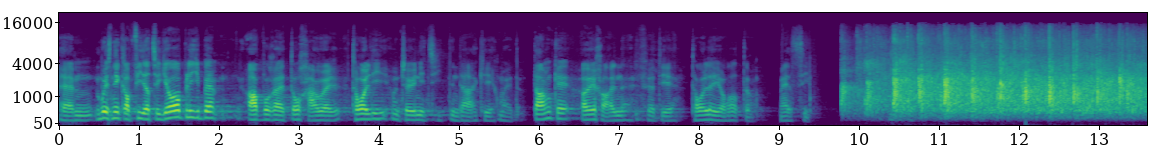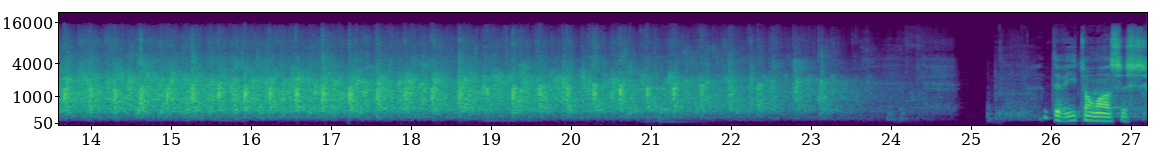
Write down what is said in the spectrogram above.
ähm, muss nicht gerade 40 Jahre bleiben, aber äh, doch auch eine tolle und schöne Zeit in der Kirchgemeinde. Danke euch allen für die tolle Jahre. Merci. David Thomas ist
